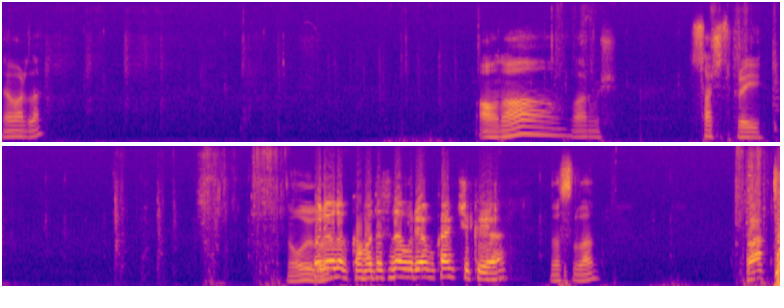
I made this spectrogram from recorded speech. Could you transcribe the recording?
Ne var lan? Ana varmış. Saç spreyi. Ne oluyor ne lan? oğlum kafatasına vuruyorum kalp çıkıyor. Nasıl lan? Bak bu.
